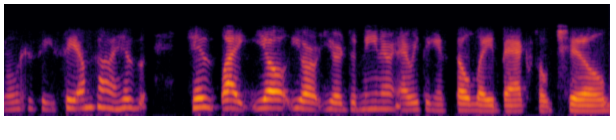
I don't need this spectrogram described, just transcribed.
look at see. See, I'm telling his his like your your your demeanor and everything is so laid back, so chill,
